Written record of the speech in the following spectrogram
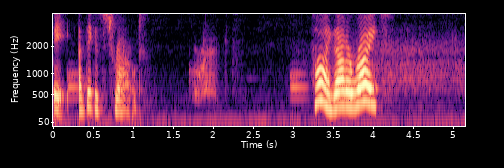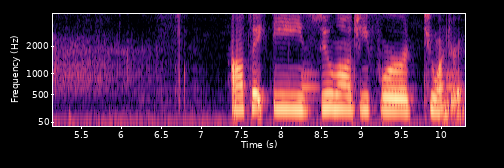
Wait, I think it's Trout. Correct. Oh, I got it right. I'll take the zoology for 200.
